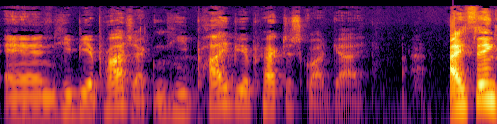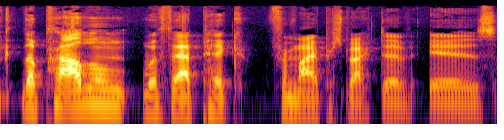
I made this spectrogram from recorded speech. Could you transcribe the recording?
and he'd be a project, and he'd probably be a practice squad guy. I think the problem with that pick, from my perspective, is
